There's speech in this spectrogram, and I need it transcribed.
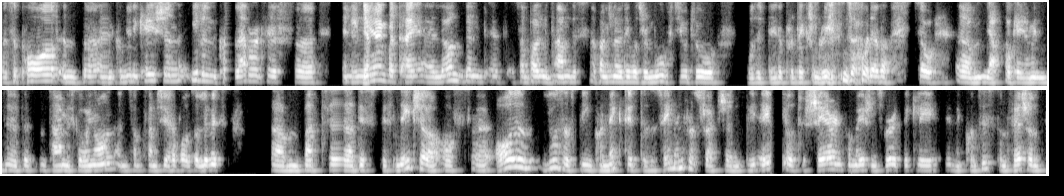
uh, support and, uh, and communication, even collaborative engineering. Yep. But I, I learned that at some point in time, this functionality was removed due to was it data protection reasons or whatever? So um, yeah okay i mean the, the, time is going on and sometimes you have also limits. Um, but uh, this this nature of uh, all users being connected to the same infrastructure and be able to share information very quickly in a consistent fashion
